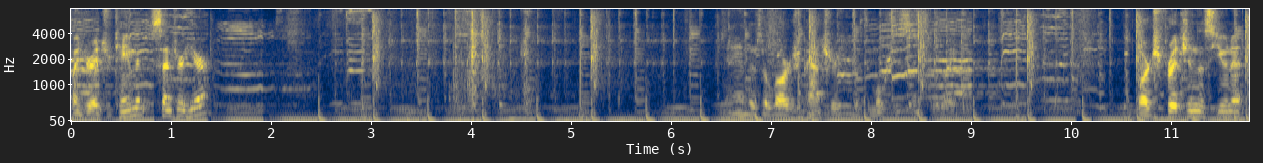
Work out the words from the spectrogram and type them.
Find your entertainment center here. And there's a large pantry with a motion sensor light. Large fridge in this unit.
